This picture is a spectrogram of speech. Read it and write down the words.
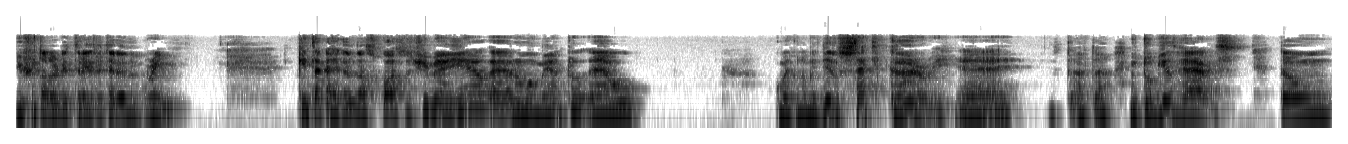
e o chutador de três veterano Green. Quem está carregando nas costas do time aí, é, no momento, é o como é que é o nome dele? Seth Curry é, tá, tá, e o Tobias Harris estão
